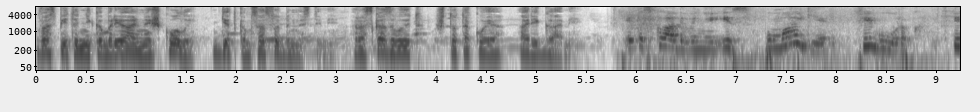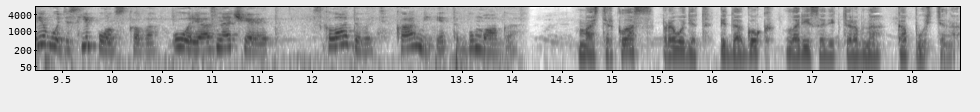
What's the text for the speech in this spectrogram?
Воспитанникам реальной школы, деткам с особенностями, рассказывают, что такое оригами. Это складывание из бумаги фигурок. В переводе с японского «ори» означает складывать, ками – это бумага. Мастер-класс проводит педагог Лариса Викторовна Капустина.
